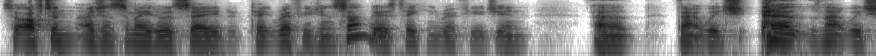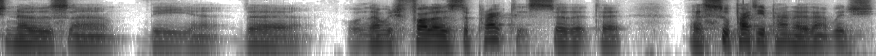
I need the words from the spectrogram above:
so often Ajahn Sumedho would say take refuge in Sangha is taking refuge in uh, that which that which knows um, the uh, the that which follows the practice, so that uh, supatipanno, that which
